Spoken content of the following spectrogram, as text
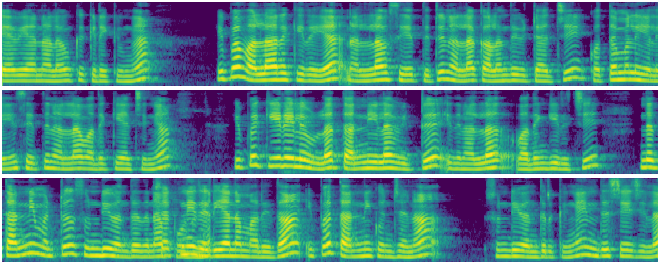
தேவையான அளவுக்கு கிடைக்குங்க. இப்போ வல்லாரக்கீரையை நல்லா சேர்த்துட்டு நல்லா கலந்து விட்டாச்சு. கொத்தமல்லி இலையும் சேர்த்து நல்லா வதக்கியாச்சுங்க. இப்போ கீரையில் உள்ள தண்ணியெலாம் விட்டு இது நல்லா வதங்கிருச்சு. இந்த தண்ணி மட்டும் சுண்டி வந்ததுன்னா சட்னி ரெடியான மாதிரி தான். இப்போ தண்ணி கொஞ்சம்னா சுண்டி வந்திருக்குங்க. இந்த ஸ்டேஜில்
